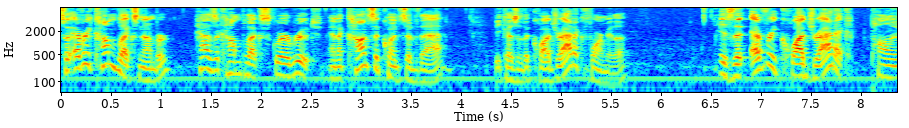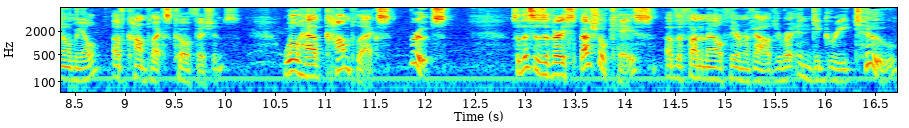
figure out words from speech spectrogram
So every complex number has a complex square root, and a consequence of that, because of the quadratic formula, is that every quadratic polynomial of complex coefficients will have complex roots. So this is a very special case of the fundamental theorem of algebra in degree 2,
